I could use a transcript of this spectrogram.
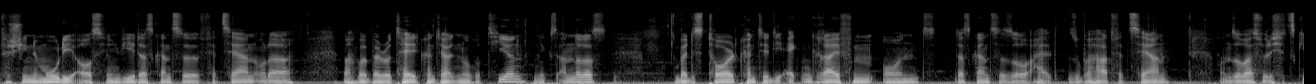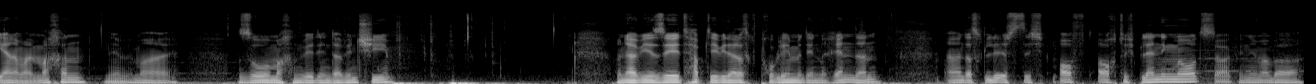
verschiedene Modi auswählen, wie ihr das Ganze verzerren oder machen wir bei Rotate, könnt ihr halt nur rotieren, nichts anderes. Bei Distort könnt ihr die Ecken greifen und das Ganze so halt super hart verzerren. Und sowas würde ich jetzt gerne mal machen. Nehmen wir mal so, machen wir den Da Vinci. Und ja, wie ihr seht, habt ihr wieder das Problem mit den Rändern. Äh, das löst sich oft auch durch Blending Modes. Wir nehmen aber,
